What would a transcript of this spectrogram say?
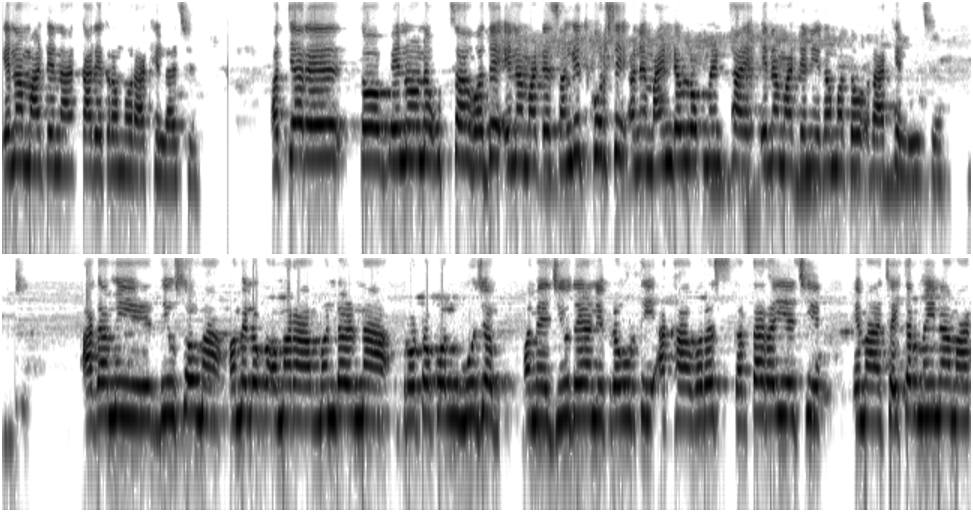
એના માટેના કાર્યક્રમો રાખેલા છે. અત્યારે તો બહેનોનો ઉત્સાહ વધે એના માટે સંગીત ખુરશી અને માઇન્ડ ડેવલપમેન્ટ થાય એના માટેની રમતો રાખેલી છે. આગામી દિવસોમાં અમે લોકો અમારા મંડળના પ્રોટોકોલ મુજબ અમે જીવદયાની પ્રવૃત્તિ આખા વર્ષ કરતા રહીએ છીએ. એમાં ચૈતર મહિનામાં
